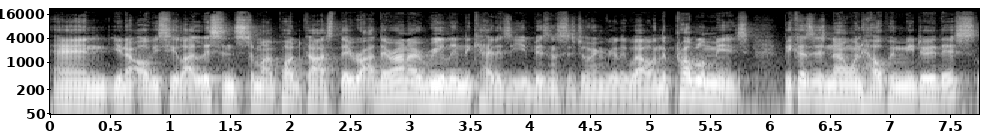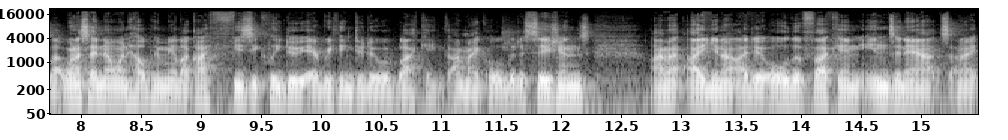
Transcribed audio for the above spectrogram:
and you know obviously like listens to my podcast there are there are no real indicators that your business is doing really well. And the problem is because there's no one helping me do this like when i say no one helping me like i physically do everything to do with black ink. I make all the decisions. I'm, I, you know, I do all the fucking ins and outs, and I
